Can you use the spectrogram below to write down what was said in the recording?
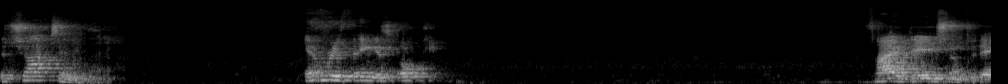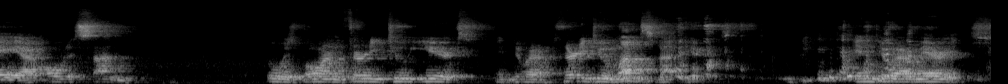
that shocks anybody. Everything is okay. Five days from today, our oldest son, who was born 32 years into our 32 months, not years, into our marriage,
